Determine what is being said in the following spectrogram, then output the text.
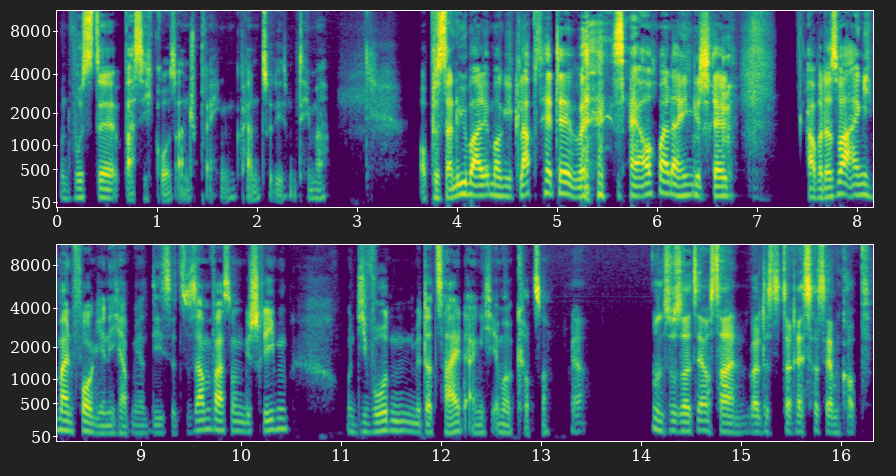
und wusste, was ich groß ansprechen kann zu diesem Thema. Ob das dann überall immer geklappt hätte, sei auch mal dahingestellt. Aber das war eigentlich mein Vorgehen. Ich habe mir diese Zusammenfassung geschrieben und die wurden mit der Zeit eigentlich immer kürzer. Und so soll es ja auch sein, weil das, der Rest hast du ja im Kopf.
